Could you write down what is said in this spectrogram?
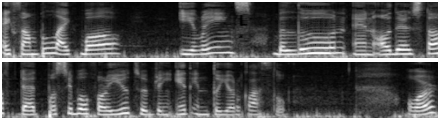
example like ball earrings balloon and other stuff that possible for you to bring it into your classroom or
